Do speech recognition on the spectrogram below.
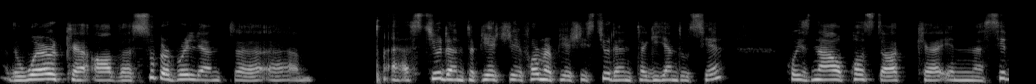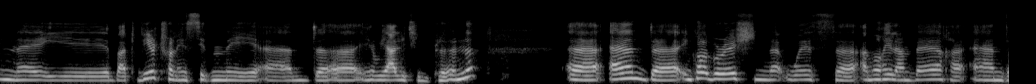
the work of a super brilliant um, student, a PhD, former PhD student, Guillaume Doulcier, who is now postdoc in Sydney, but virtually in Sydney and uh, in reality in Plön. Uh, and uh, in collaboration with uh, Amaury Lambert and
